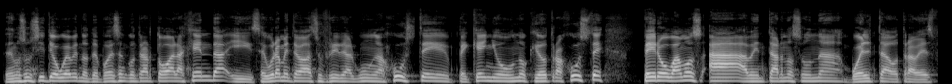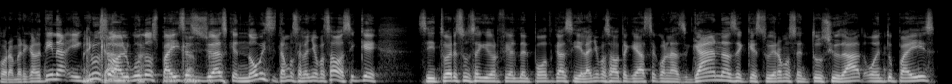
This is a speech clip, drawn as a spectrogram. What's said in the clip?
Tenemos un sitio web en donde puedes encontrar toda la agenda y seguramente va a sufrir algún ajuste pequeño, uno que otro ajuste, pero vamos a aventarnos una vuelta otra vez por América Latina, incluso encanta, algunos países y ciudades que no visitamos el año pasado. Así que si tú eres un seguidor fiel del podcast y el año pasado te quedaste con las ganas de que estuviéramos en tu ciudad o en tu país,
